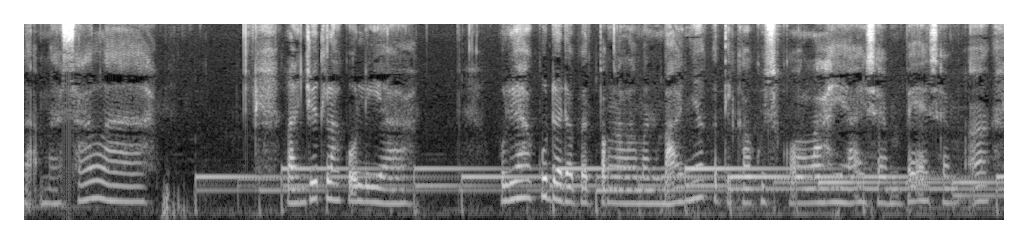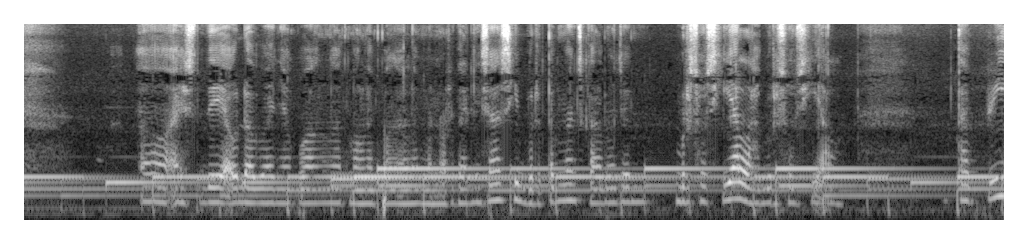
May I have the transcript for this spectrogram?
Nggak masalah. Lanjutlah kuliah. Kuliah aku udah dapat pengalaman banyak ketika aku sekolah ya SMP SMA eh, SD ya udah banyak banget. Mulai pengalaman organisasi berteman segala macam. Bersosial lah bersosial. Tapi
